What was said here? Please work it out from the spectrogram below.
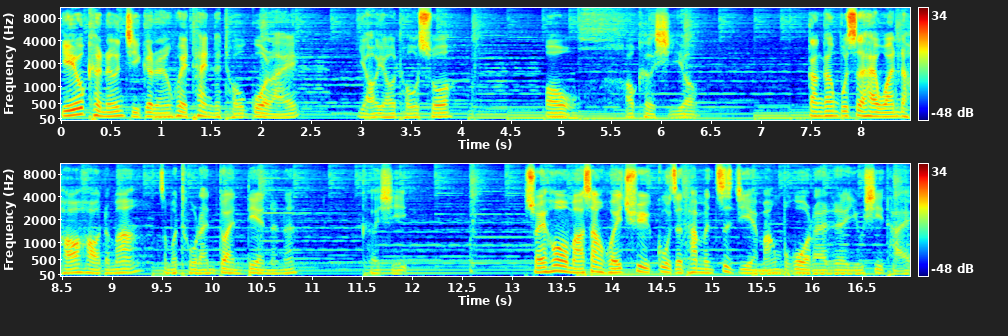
也有可能几个人会探个头过来，摇摇头说：“哦，好可惜哦，刚刚不是还玩得好好的吗？怎么突然断电了呢？可惜。”随后马上回去顾着他们自己也忙不过来的游戏台。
